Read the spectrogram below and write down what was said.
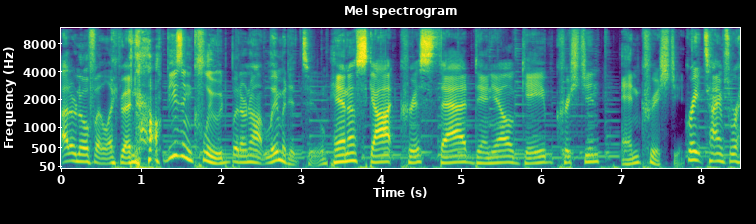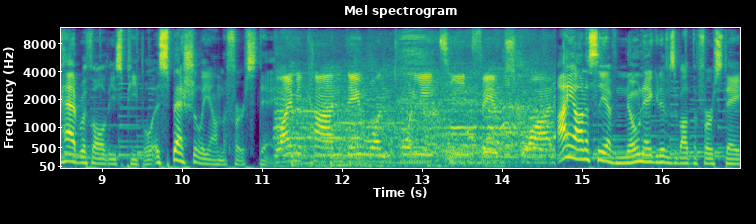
I don't know if I like that now. These include, but are not limited to, Hannah, Scott, Chris, Thad, Danielle, Gabe, Christian, and Christian. Great times were had with all these people, especially on the first day. BlimeyCon Day 1 2018 Fam Squad. I honestly have no negatives about the first day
